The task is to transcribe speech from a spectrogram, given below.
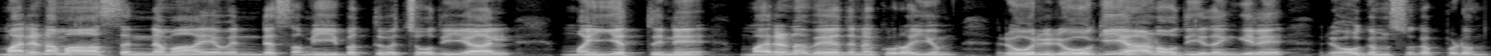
മരണമാസന്നമായവന്റെ സമീപത്ത് വെച്ചോതിയാൽ മയ്യത്തിന് മരണവേദന കുറയും. ഒരു രോഗിയാണ് ഓതിയതെങ്കിൽ രോഗം സുഖപ്പെടും.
